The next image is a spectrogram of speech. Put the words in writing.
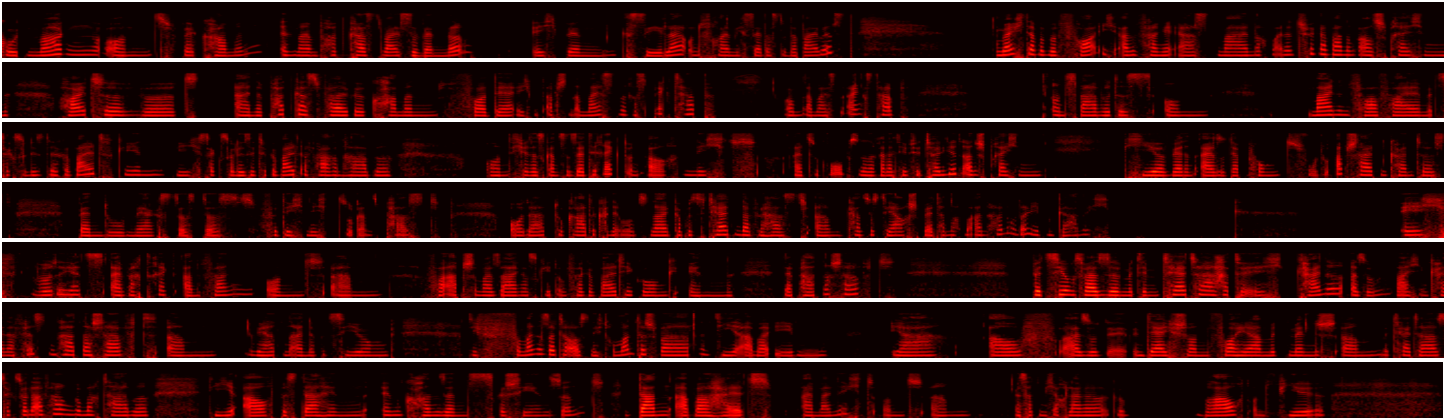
Guten Morgen und willkommen in meinem Podcast Weiße Wände. Ich bin Xela und freue mich sehr, dass du dabei bist. Möchte aber, bevor ich anfange, erstmal noch mal eine Triggerwarnung aussprechen. Heute wird eine Podcast-Folge kommen, vor der ich mit Abstand am meisten Respekt habe und am meisten Angst habe. Und zwar wird es um meinen Vorfall mit sexualisierter Gewalt gehen, wie ich sexualisierte Gewalt erfahren habe. Und ich werde das Ganze sehr direkt und auch nicht allzu grob, sondern relativ detailliert ansprechen. Hier wäre dann also der Punkt, wo du abschalten könntest, wenn du merkst, dass das für dich nicht so ganz passt oder du gerade keine emotionalen Kapazitäten dafür hast, ähm, kannst du es dir auch später nochmal anhören oder eben gar nicht. Ich würde jetzt einfach direkt anfangen und ähm, vorab schon mal sagen, es geht um Vergewaltigung in der Partnerschaft. Beziehungsweise mit dem Täter hatte ich keine, also war ich in keiner festen Partnerschaft. Ähm, wir hatten eine Beziehung, die von meiner Seite aus nicht romantisch war, die aber eben ja auf, also in der ich schon vorher mit Mensch, ähm, mit Täter sexuelle Erfahrungen gemacht habe, die auch bis dahin im Konsens geschehen sind. Dann aber halt einmal nicht und ähm, es hat mich auch lange gebraucht und viel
